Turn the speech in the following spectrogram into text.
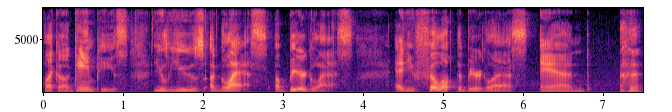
like a game piece you use a glass a beer glass and you fill up the beer glass and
